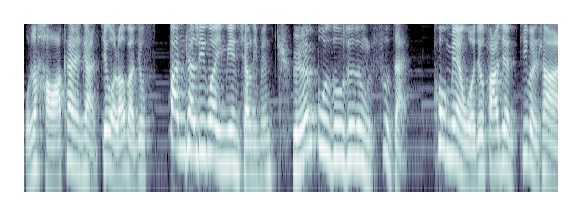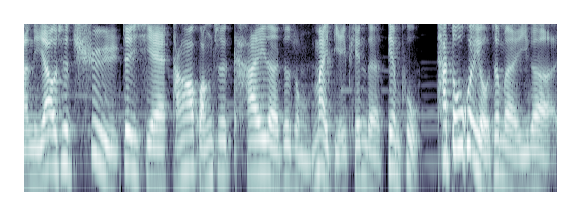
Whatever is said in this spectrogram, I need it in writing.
我说好啊，看一看。结果老板就翻开另外一面墙，里面全部都是这种四宅。后面我就发现，基本上啊你要是去这些堂而皇之开的这种卖碟片的店铺，它都会有这么一个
